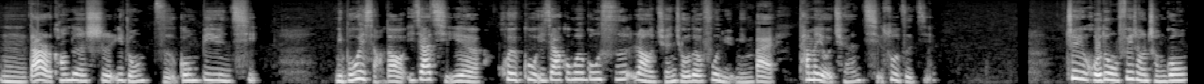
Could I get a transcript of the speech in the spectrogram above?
嗯，达尔康顿是一种子宫避孕器。你不会想到一家企业会雇一家公关公司，让全球的妇女明白她们有权起诉自己。这一活动非常成功，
